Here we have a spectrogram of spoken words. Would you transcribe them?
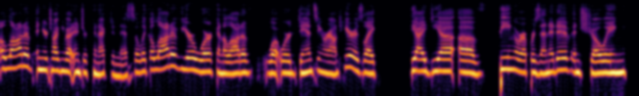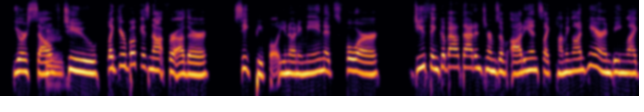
a lot of and you're talking about interconnectedness. So like a lot of your work and a lot of what we're dancing around here is like the idea of being a representative and showing yourself Mm. to like your book is not for other Sikh people. You know what I mean? It's for do you think about that in terms of audience like coming on here and being like,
